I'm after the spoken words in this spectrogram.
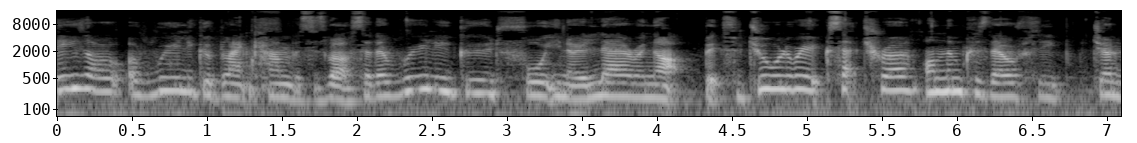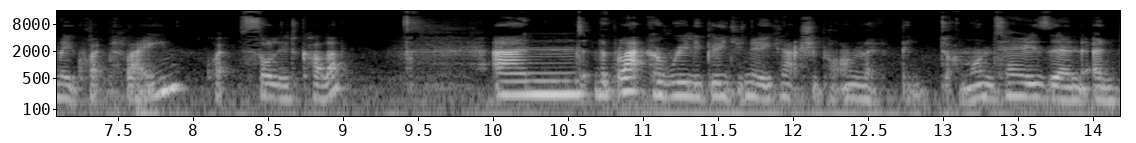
these are a really good blank canvas as well. So they're really good for, you know, layering up bits of jewellery, etc. on them because they're obviously generally quite plain, quite solid colour. And the black are really good, you know, you can actually put on like big diamantes and, and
